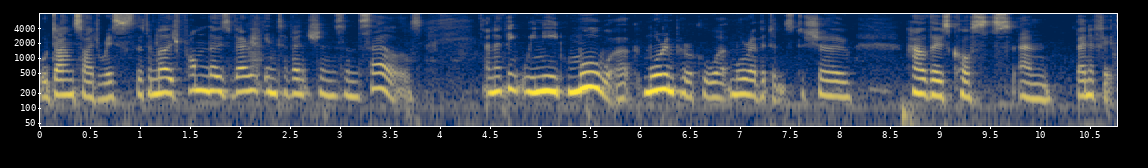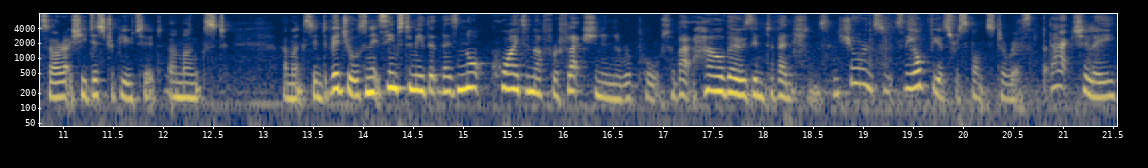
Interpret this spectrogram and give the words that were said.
or downside risks that emerge from those very interventions themselves. And I think we need more work, more empirical work, more evidence to show how those costs and benefits are actually distributed amongst amongst individuals. And it seems to me that there's not quite enough reflection in the report about how those interventions, insurance, it's the obvious response to risk, but actually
